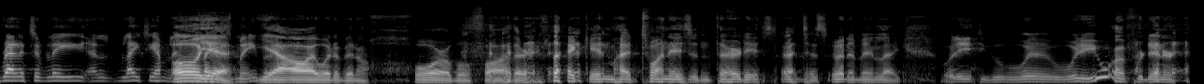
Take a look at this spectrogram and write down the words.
relatively uh, late? You haven't left oh it late yeah, me. Yeah. Oh, I would have been a horrible father. like in my twenties and thirties, I just would have been like, "What do you what, what do you want for dinner?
